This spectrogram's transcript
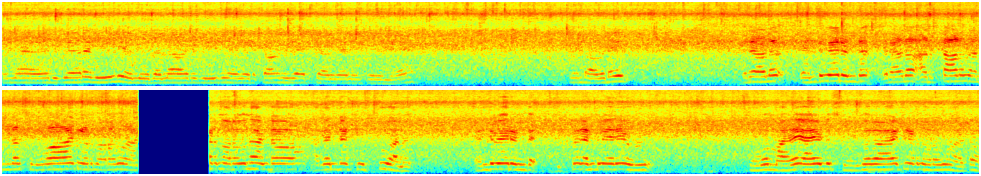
പിന്നെ ഒരു വേറെ വീഡിയോ ഒന്നുമില്ല എന്നാൽ ഒരു വീഡിയോ അങ്ങ് എടുക്കാമെന്ന് വിചാരിച്ചാണ് ഞാൻ ചെയ്യുന്നത് അതുകൊണ്ട് അവിടെ ഒരാൾ രണ്ടുപേരുണ്ട് ഒരാൾ അടുത്ത ആൾ നല്ല സുഖമായിട്ട് കിടന്ന് ഉറങ്ങുകയാണ് കിടന്ന് ഉറങ്ങുന്നത് കണ്ടോ? അതെന്റെ കുട്ടുവാണ് രണ്ടുപേരുണ്ട് ഇപ്പം രണ്ടുപേരേ ഉള്ളൂ. സുഖം മഴയായിട്ട് സുഖമായിട്ട് കിടന്ന് ഉറങ്ങുക കേട്ടോ.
